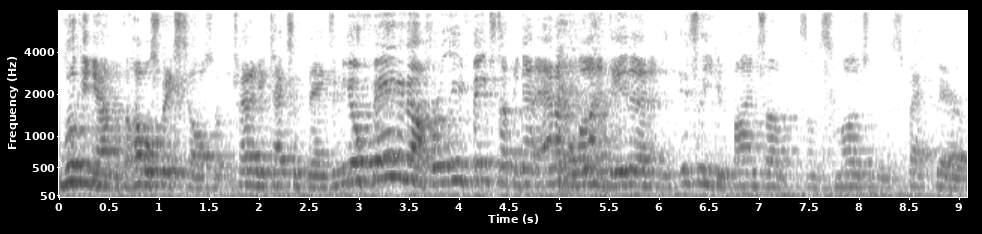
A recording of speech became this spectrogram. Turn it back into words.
looking at with the Hubble Space Telescope to try to detect some things. If you go faint enough, really faint stuff, you got to add up a lot of data, and instantly you can find some, some smudge in the speck there.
